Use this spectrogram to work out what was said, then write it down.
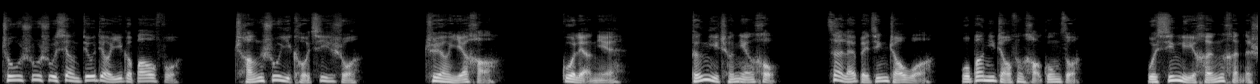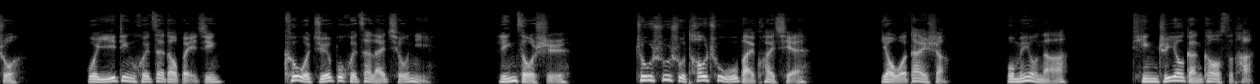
周叔叔像丢掉一个包袱，长舒一口气说：“这样也好，过两年，等你成年后再来北京找我，我帮你找份好工作。”我心里狠狠的说。我一定会再到北京，可我绝不会再来求你。临走时，周叔叔掏出五百块钱，要我带上。我没有拿，挺直腰杆告诉他，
